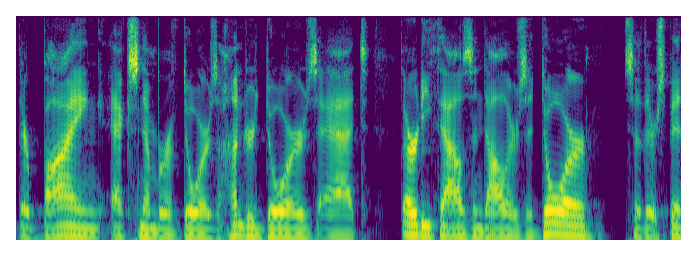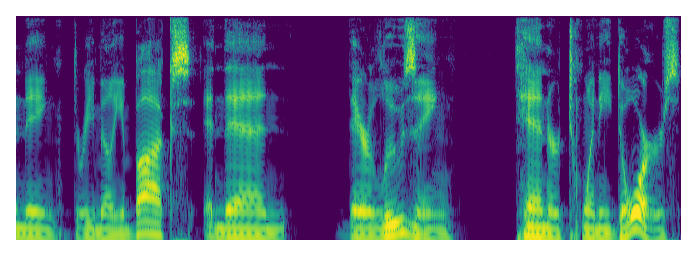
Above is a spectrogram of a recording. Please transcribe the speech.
they're buying X number of doors, 100 doors at $30,000 a door. So they're spending 3 million bucks and then they're losing 10 or 20 doors.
